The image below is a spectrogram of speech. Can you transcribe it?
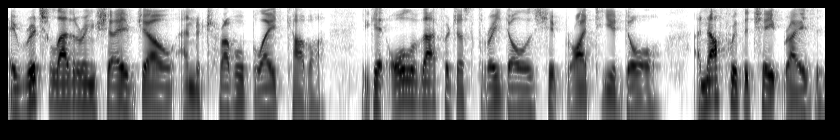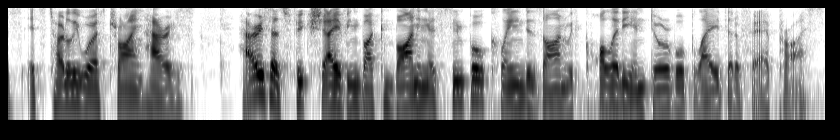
a rich lathering shave gel, and a travel blade cover. You get all of that for just $3 shipped right to your door. Enough with the cheap razors, it's totally worth trying Harry's. Harry's has fixed shaving by combining a simple, clean design with quality and durable blades at a fair price.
